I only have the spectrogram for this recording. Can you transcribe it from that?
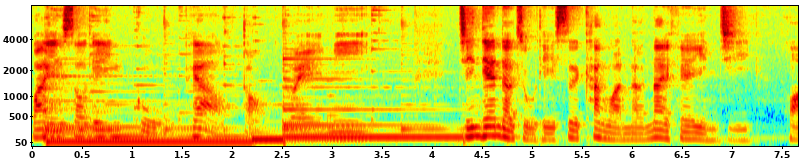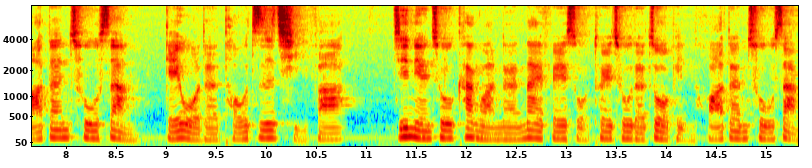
欢迎收听股票懂瑞咪。今天的主题是看完了奈飞影集《华灯初上》给我的投资启发。今年初看完了奈飞所推出的作品《华灯初上》，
